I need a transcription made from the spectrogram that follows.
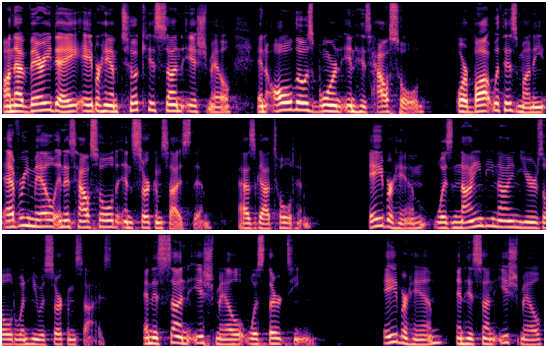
On that very day, Abraham took his son Ishmael and all those born in his household, or bought with his money, every male in his household, and circumcised them, as God told him. Abraham was 99 years old when he was circumcised, and his son Ishmael was 13. Abraham and his son Ishmael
